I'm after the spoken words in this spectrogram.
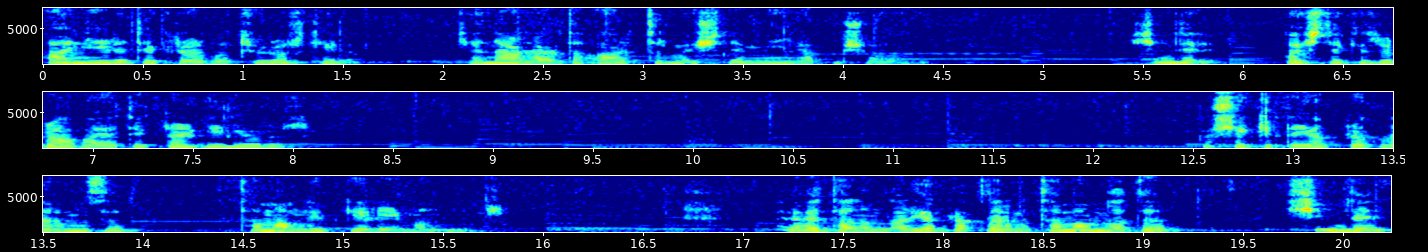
aynı yere tekrar batıyoruz ki kenarlarda artırma işlemini yapmış olalım. Şimdi baştaki zürafaya tekrar geliyoruz. Bu şekilde yapraklarımızı tamamlayıp geleyim hanımlar. Evet hanımlar yapraklarımı tamamladım. Şimdi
